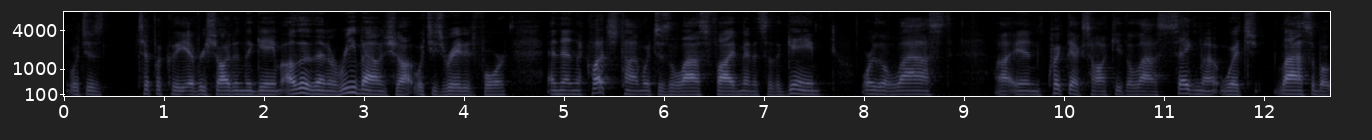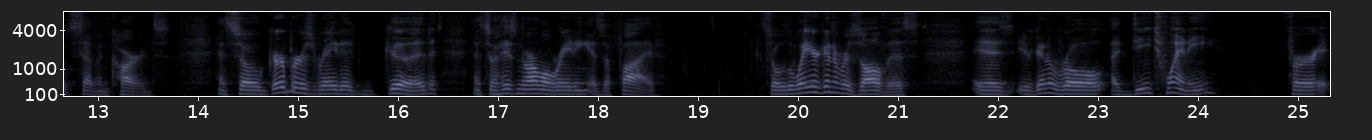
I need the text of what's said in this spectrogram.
which is typically every shot in the game, other than a rebound shot, which he's rated for and then the clutch time, which is the last five minutes of the game, or the last, uh, in Quick Decks hockey, the last segment, which lasts about seven cards. And so Gerber is rated good, and so his normal rating is a five. So the way you're going to resolve this is you're going to roll a d20 for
